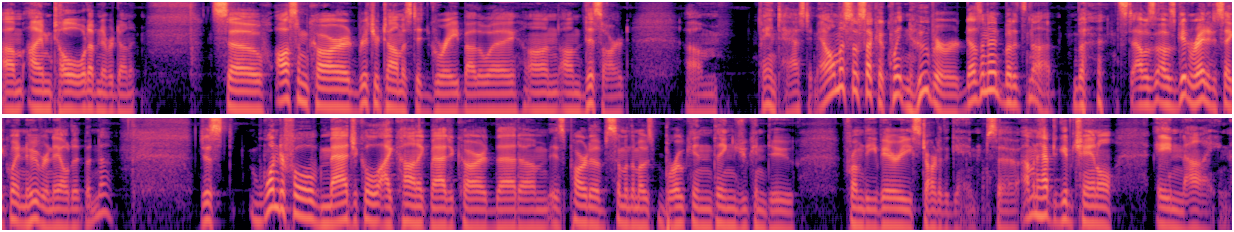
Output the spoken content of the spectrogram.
Um, I'm told. I've never done it. So awesome card. Richard Thomas did great, by the way, on on this art. Um, fantastic. Man, it almost looks like a Quinton Hoover, doesn't it? But it's not. But it's, I was I was getting ready to say Quinton Hoover nailed it, but no. Just wonderful, magical, iconic magic card that um, is part of some of the most broken things you can do from the very start of the game. So I'm gonna have to give Channel a nine.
